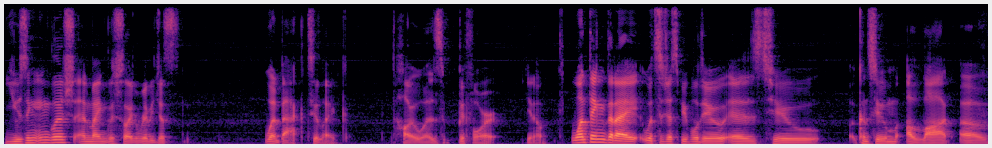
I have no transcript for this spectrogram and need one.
using English and my English like really just went back to like how it was before, you know. One thing that I would suggest people do is to consume a lot of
